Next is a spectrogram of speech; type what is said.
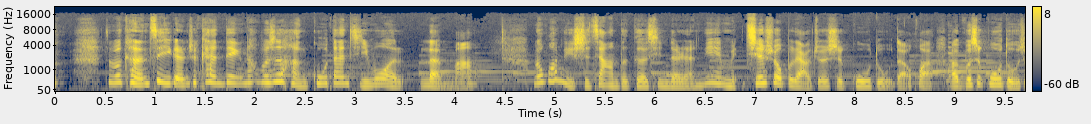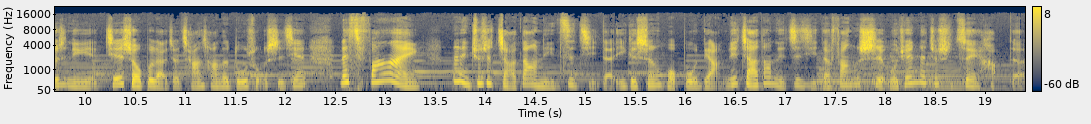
怎么可能自己一个人去看电影？那不是很孤单寂寞冷吗？如果你是这样的个性的人，你也没接受不了就是孤独的，或而不是孤独，就是你也接受不了就长长的独处时间。That's fine，那你就是找到你自己的一个生活步调，你找到你自己的方式，我觉得那就是最好的。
